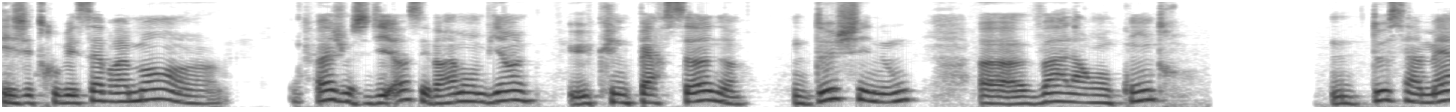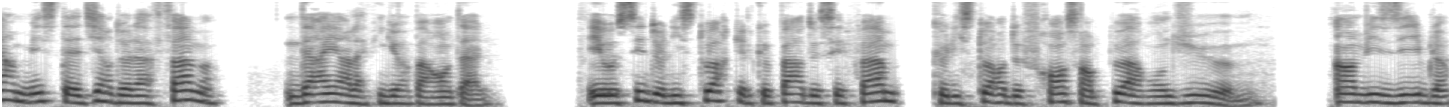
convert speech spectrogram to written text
et j'ai trouvé ça vraiment. euh, ouais, je me suis dit, oh, c'est vraiment bien qu'une personne de chez nous euh, va à la rencontre de sa mère, mais c'est-à-dire de la femme derrière la figure parentale. Et aussi de l'histoire quelque part de ces femmes que l'histoire de France un peu a rendu euh, invisible.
